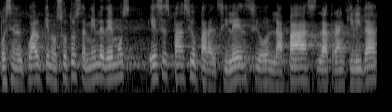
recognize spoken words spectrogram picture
pues en el cual que nosotros también le demos ese espacio para el silencio, la paz, la tranquilidad,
